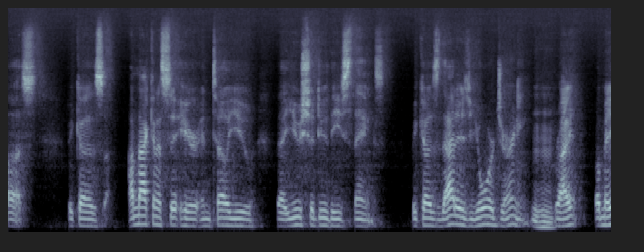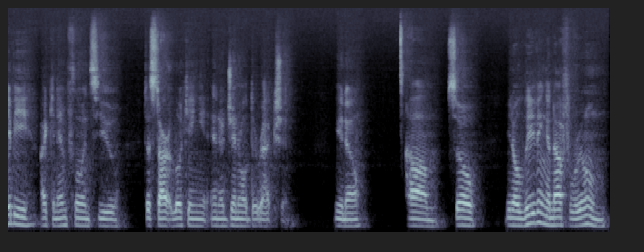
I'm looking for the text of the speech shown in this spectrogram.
us because I'm not going to sit here and tell you that you should do these things because that is your journey, mm-hmm. right? But maybe I can influence you to start looking in a general direction, you know? Um, so, you know, leaving enough room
